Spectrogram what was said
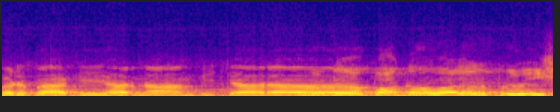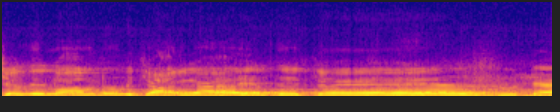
ਬੜ ਭਾਗੀ ਹਰ ਨਾਮ ਵਿਚਾਰਾ। ਵੱਡਿਆਂ ਭਾਗਾਂ ਵਾਲੇ ਨੇ ਪ੍ਰਵੇਸ਼ਰ ਦੇ ਨਾਮ ਨੂੰ ਵਿਚਾਰਿਆ ਹੈ ਹਿਰਦੇ 'ਚ। ਛੂਟੈ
